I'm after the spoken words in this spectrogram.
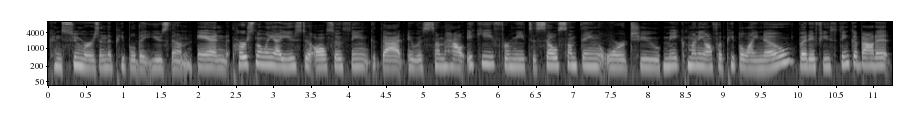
consumers and the people that use them. And personally, I used to also think that it was somehow icky for me to sell something or to make money off of people I know. But if you think about it,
